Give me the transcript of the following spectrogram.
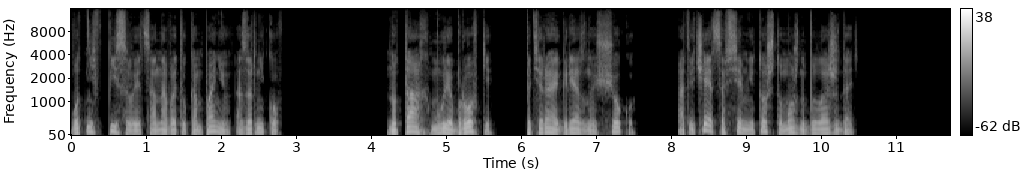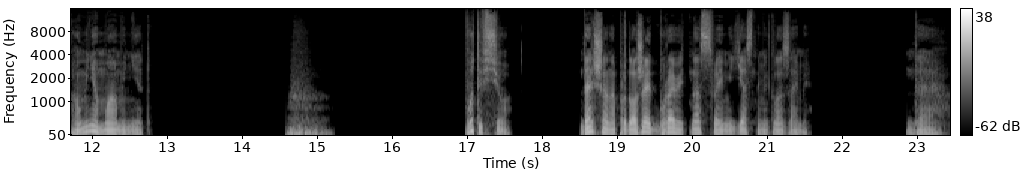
Вот не вписывается она в эту компанию озорников. Но та, хмуря бровки, потирая грязную щеку, отвечает совсем не то, что можно было ожидать. А у меня мамы нет. Вот и все. Дальше она продолжает буравить нас своими ясными глазами. Да,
